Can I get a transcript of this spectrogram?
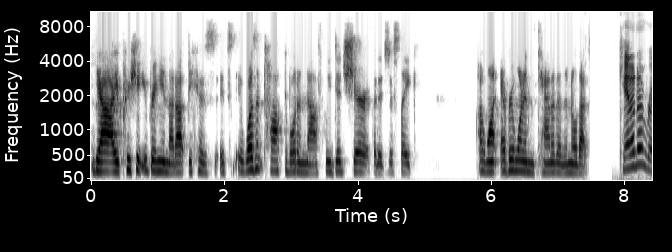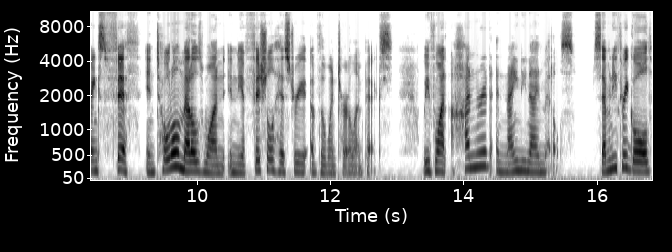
yeah i appreciate you bringing that up because it's it wasn't talked about enough we did share it but it's just like i want everyone in canada to know that Canada ranks fifth in total medals won in the official history of the Winter Olympics. We've won 199 medals 73 gold,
